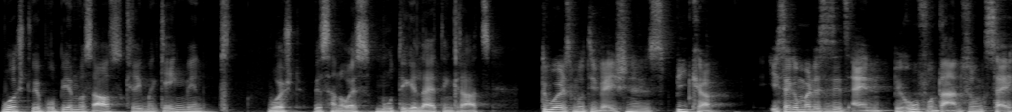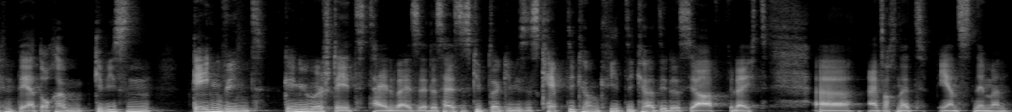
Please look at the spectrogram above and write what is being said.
wurscht, wir probieren was aus, kriegen wir Gegenwind, wurscht, wir sind alles mutige Leute in Graz. Du als Motivational Speaker, ich sage mal, das ist jetzt ein Beruf unter Anführungszeichen, der doch einem gewissen Gegenwind gegenübersteht teilweise. Das heißt, es gibt da gewisse Skeptiker und Kritiker, die das ja vielleicht äh, einfach nicht ernst nehmen.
